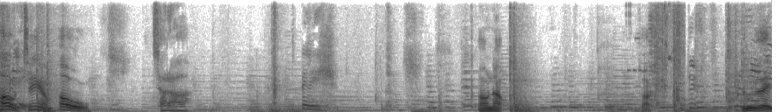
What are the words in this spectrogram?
oh, damn. Oh. Ta-da. Billy. Oh, no. Fuck. Didn't they...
